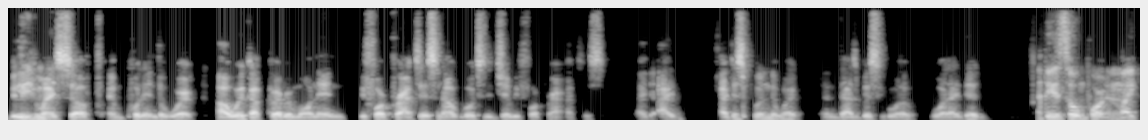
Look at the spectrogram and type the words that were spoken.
believe myself and put in the work. I'll wake up every morning before practice and I'll go to the gym before practice. Like I, I just put in the work, and that's basically what what I did. I think it's so important. Like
